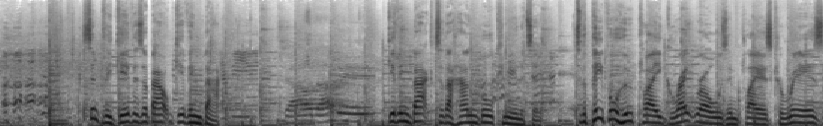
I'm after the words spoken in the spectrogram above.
Simply Give is about giving back. Giving back to the handball community, to the people who play great roles in players' careers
